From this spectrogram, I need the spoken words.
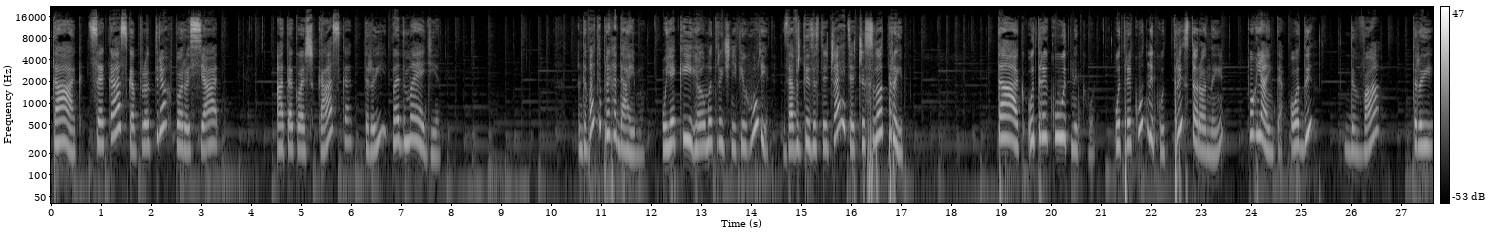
Так, це казка про трьох поросят, а також казка Три ведмеді. Давайте пригадаємо, у якій геометричній фігурі завжди зустрічається число 3. Так, у трикутнику. У трикутнику три сторони. Погляньте, один, два, три.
